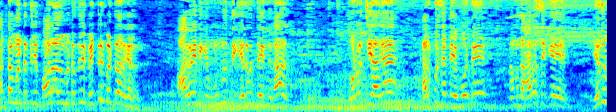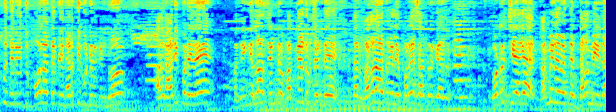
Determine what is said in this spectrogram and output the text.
சட்டமன்றத்தில் பாராளுமன்றத்தில் வெற்றி பெற்றார்கள். ஆகவே இன்னைக்கு முன்னூத்தி எழுபத்தி ஐந்து நாள் தொடர்ச்சியாக கருப்பு சட்டையை போட்டு நமது அரசுக்கு எதிர்ப்பு தெரிவித்து போராட்டத்தை நடத்தி கொண்டிருக்கின்றோம். அதன் அடிப்படையில் நீங்கெல்லாம் சென்று மக்களிடம் சென்று தன் வரலாற்றுகளை பறைசாற்றுங்கள். தொடர்ச்சியாக தமிழகத்தின் தலைமையில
